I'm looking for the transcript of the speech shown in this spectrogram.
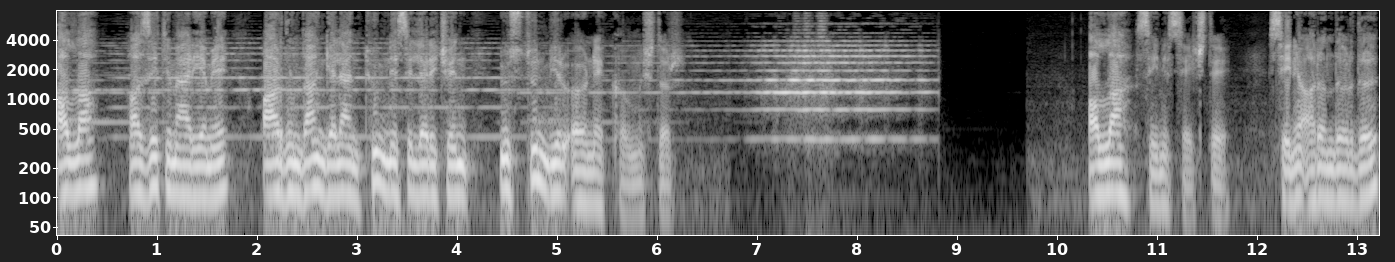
Allah Hazreti Meryem'i ardından gelen tüm nesiller için üstün bir örnek kılmıştır. Allah seni seçti, seni arındırdı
